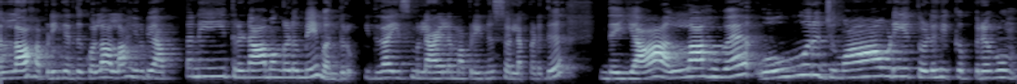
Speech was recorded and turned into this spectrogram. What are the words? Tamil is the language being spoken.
அல்லாஹ் அப்படிங்கிறதுக்குள்ள அல்லாஹினுடைய அத்தனை திருநாமங்களுமே வந்துடும் இதுதான் இஸ்முல் ஆயிலம் அப்படின்னு சொல்லப்படுது. இந்த யா அல்லாஹுவை ஒவ்வொரு ஜுமாவுடைய தொழுகைக்கு பிறகும்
